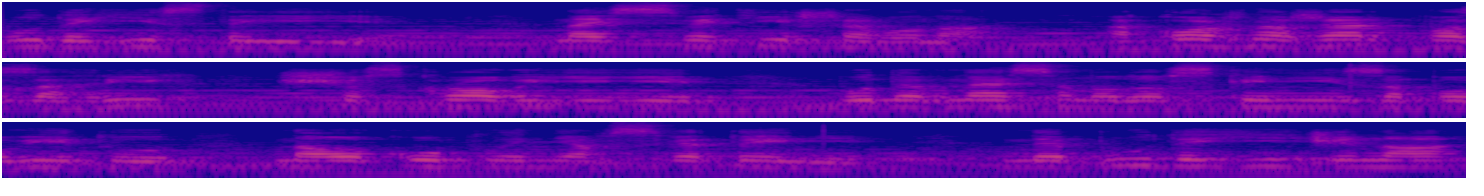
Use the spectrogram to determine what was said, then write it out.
буде їсти її, найсвятіша вона, а кожна жертва за гріх, що з крови її, буде внесено до скині заповіту на окуплення в святині, не буде їджена,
